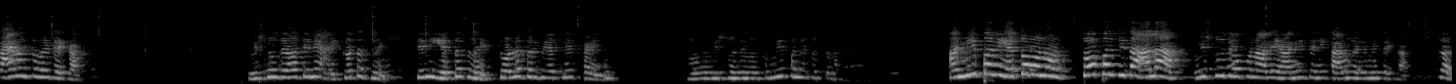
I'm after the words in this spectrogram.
काय म्हणतो माहितीये का? विष्णुदेवा त्याने ऐकतच नाही. त्याने येतच नाही. सोडलं तर येत नाही काही नाही मग विष्णुदेव म्हणतो मी पण येतो चला. आणि मी पण येतो म्हणून. तो पण तिथं आला. विष्णुदेव पण आले आणि त्यांनी काय म्हणाले माहितीये का? चल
